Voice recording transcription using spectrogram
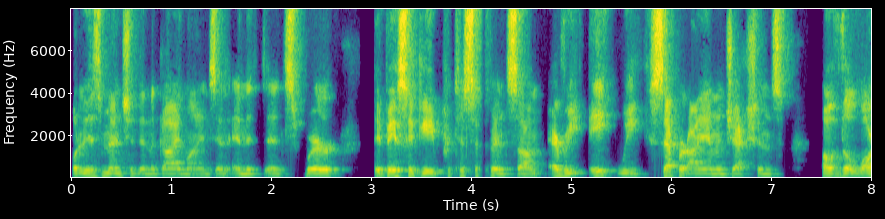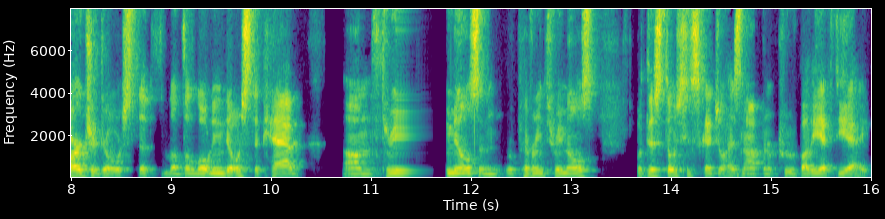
but it is mentioned in the guidelines, and, and it, it's where they basically gave participants um, every eight week separate IM injections of the larger dose, the, of the loading dose, the CAB, um, three mils and rilpivirine three mils. But this dosing schedule has not been approved by the FDA.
